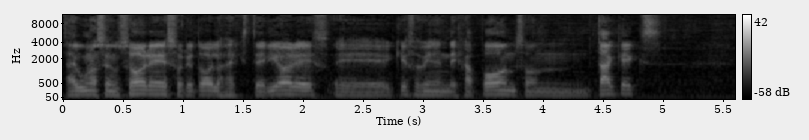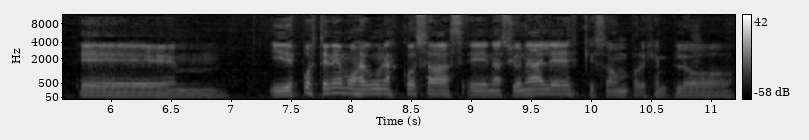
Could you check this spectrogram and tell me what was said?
Algunos sensores, sobre todo los exteriores, que esos vienen de Japón, son Takex. Y después tenemos algunas cosas nacionales, que son, por ejemplo,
